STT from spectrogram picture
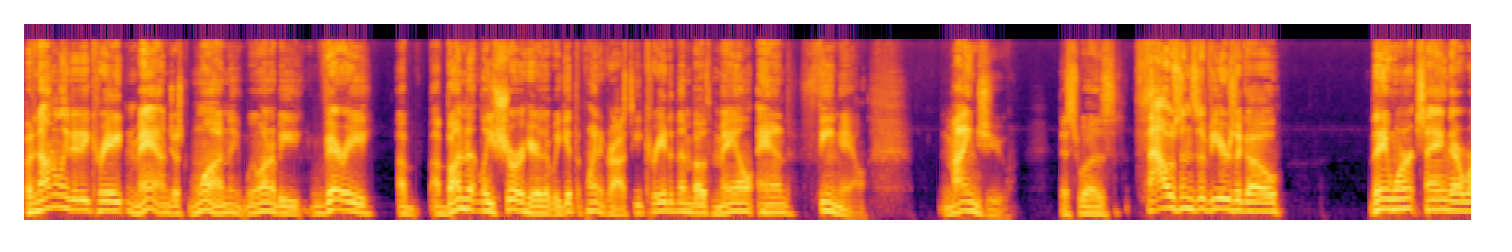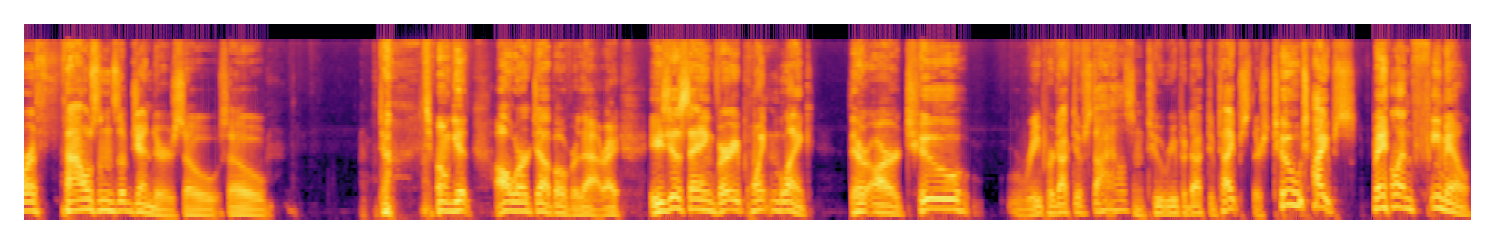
But not only did he create man, just one, we want to be very ab- abundantly sure here that we get the point across. He created them both male and female. Mind you, this was thousands of years ago. They weren't saying there were thousands of genders. So, so don't get all worked up over that, right? He's just saying very point and blank there are two reproductive styles and two reproductive types. There's two types, male and female.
